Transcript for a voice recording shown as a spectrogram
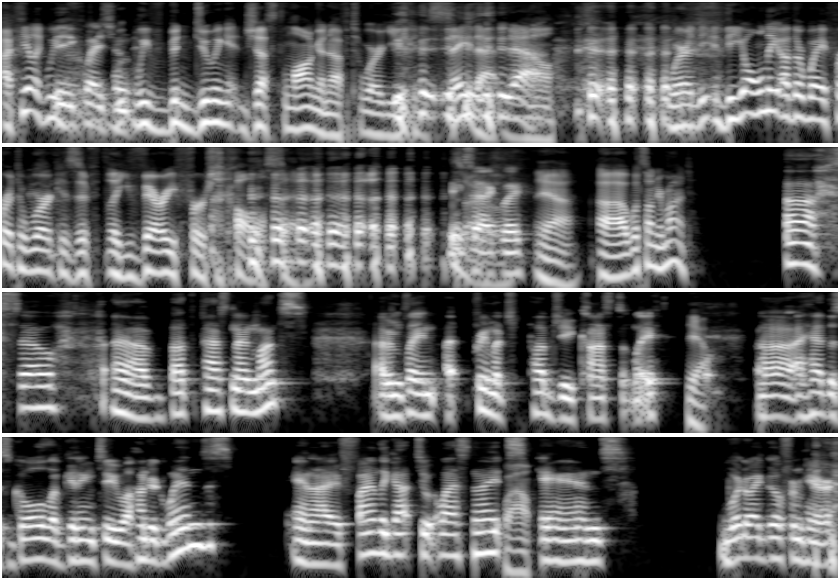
I feel like we've equation. we've been doing it just long enough to where you can say that Yeah. now. where the the only other way for it to work is if the very first call said it. Exactly. Yeah. Uh, what's on your mind? Uh, so, uh, about the past nine months, I've been playing uh, pretty much PUBG constantly. Yeah. Uh, I had this goal of getting to 100 wins, and I finally got to it last night. Wow. And where do I go from here?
